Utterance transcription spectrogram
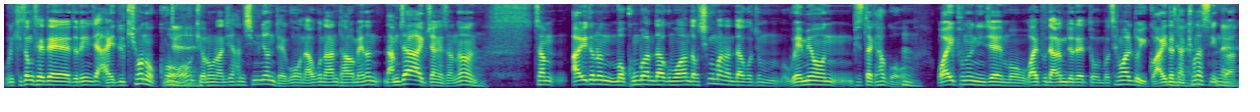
우리 기성 세대들이 이제 아이들 키워놓고 네. 결혼한 지 한 10년 되고 나오고 난 다음에는 남자 입장에서는 음. 참 아이들은 뭐 공부한다고 뭐 한다고 친구만 한다고 좀 외면 비슷하게 하고 음. 와이프는 이제 뭐 와이프 나름대로의 또 뭐 생활도 있고 아이들 다 켜놨으니까 네.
